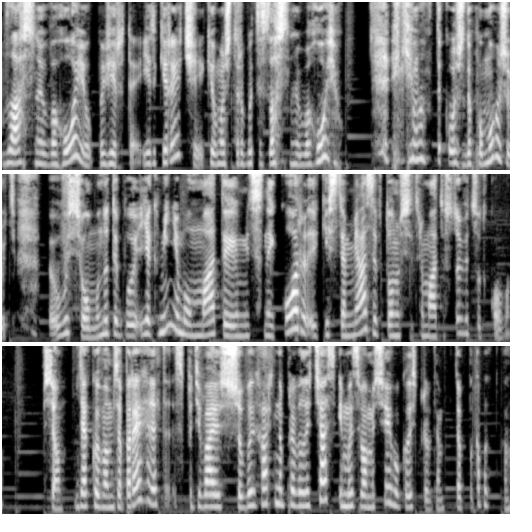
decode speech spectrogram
власною вагою, повірте, є такі речі, які ви можете робити з власною вагою. Які вам також допоможуть в усьому. Ну, типу, як мінімум, мати міцний кор, якісь там м'язи в тонусі тримати 100%. Все, дякую вам за перегляд. Сподіваюсь, що ви гарно провели час, і ми з вами ще його колись проведемо. То пока-пока.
